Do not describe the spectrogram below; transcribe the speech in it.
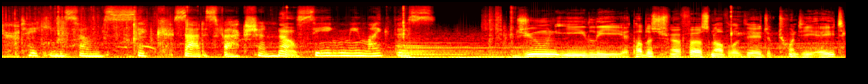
you're taking some sick satisfaction. No. Seeing me like this. June E. Leigh published her first novel at the age of 28.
